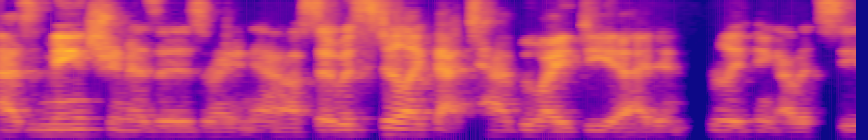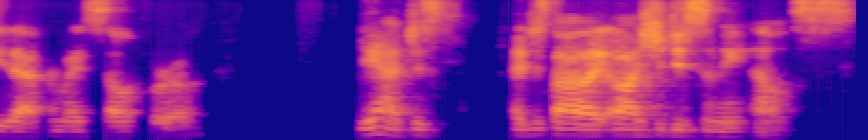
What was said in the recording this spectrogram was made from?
as mainstream as it is right now so it was still like that taboo idea i didn't really think i would see that for myself or yeah just i just thought like oh i should do something else.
